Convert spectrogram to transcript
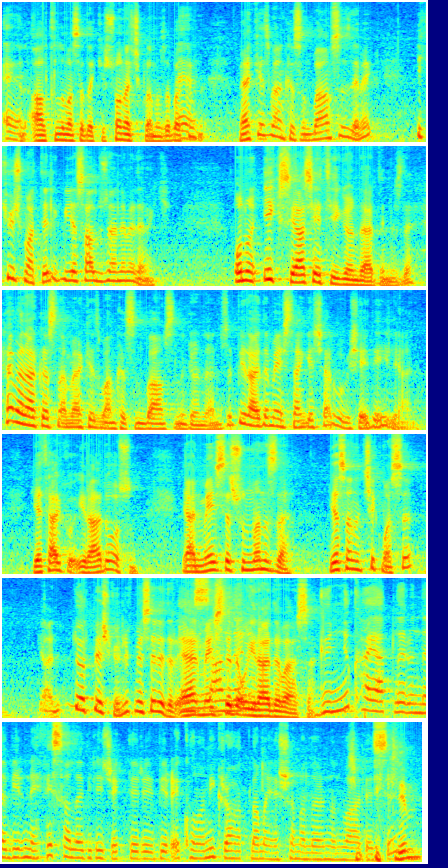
Evet. Yani altılı masadaki son açıklamamıza bakın. Evet. Merkez Bankası'nın bağımsız demek 2-3 maddelik bir yasal düzenleme demek. Onu ilk siyasi etiği gönderdiğimizde hemen arkasından Merkez Bankası'nın bağımsızlığını gönderdiğimizde bir ayda meclisten geçer bu bir şey değil yani. Yeter ki o irade olsun. Yani meclise sunmanızla yasanın çıkması yani 4-5 günlük meseledir. Eğer mecliste de o irade varsa. günlük hayatlarında bir nefes alabilecekleri bir ekonomik rahatlama yaşamalarının Şimdi vadesi. iklim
